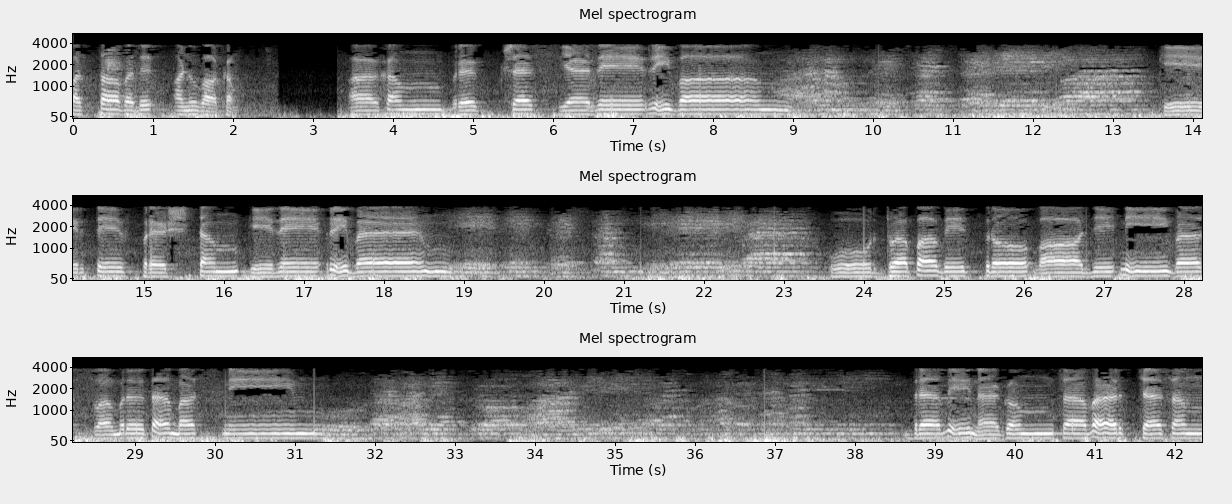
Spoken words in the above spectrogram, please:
पस्तावद् अनुवाकम् अहं वृक्षस्य रेरिवा कीर्तिः पृष्टं गिरेरिव ऊर्ध्वपवित्रो वाजिनीव स्वमृतमस्मि द्रविणगुं सवर्चसम्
